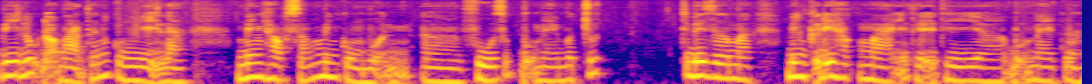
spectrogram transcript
vì lúc đó bản thân cũng nghĩ là mình học xong mình cũng muốn uh, phụ giúp bố mẹ một chút. Chứ bây giờ mà mình cứ đi học mãi như thế thì uh, bố mẹ cũng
